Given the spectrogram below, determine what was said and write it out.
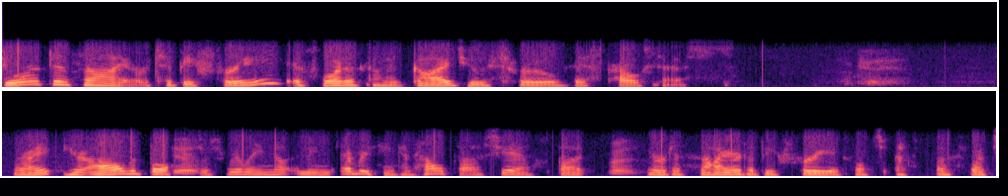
your desire to be free is what is going to guide you through this process Okay. right? You're all the books. Yeah. There's really no. I mean, everything can help us, yes, but Right. your desire to be free is what's is what's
